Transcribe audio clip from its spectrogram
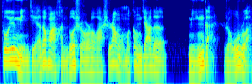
对于敏捷的话，很多时候的话是让我们更加的敏感、柔软。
